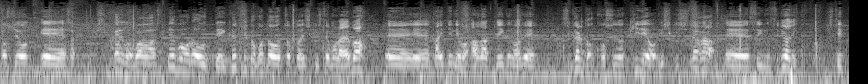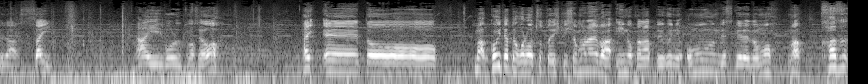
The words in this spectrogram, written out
腰を、えーしっかりと回してボールを打っていくっていうところをちょっと意識してもらえば、えー回転量は上がっていくのでしっかりと腰のキレを意識しながら、えースイングするようにしてください。はいボール打ってますよ。はい、えーとまあ、こういったところをちょっと意識してもらえばいいのかなというふうに思うんですけれども、まあ、数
